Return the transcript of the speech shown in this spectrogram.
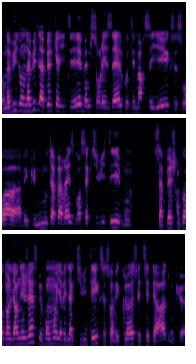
on, a vu, on a vu de la belle qualité, même sur les ailes, côté marseillais, que ce soit avec Nounou Tavares, grosse activité. Bon, ça pêche encore dans le dernier geste, mais bon, moi, il y avait de l'activité, que ce soit avec Kloss, etc. Donc, euh,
